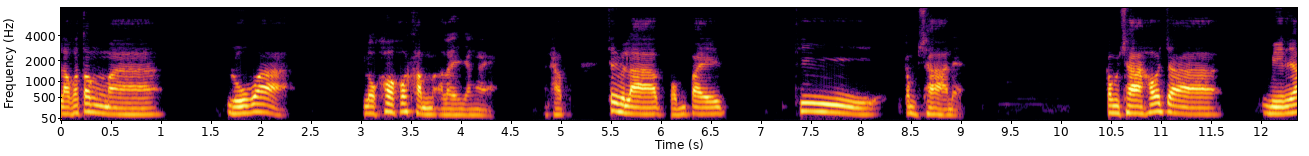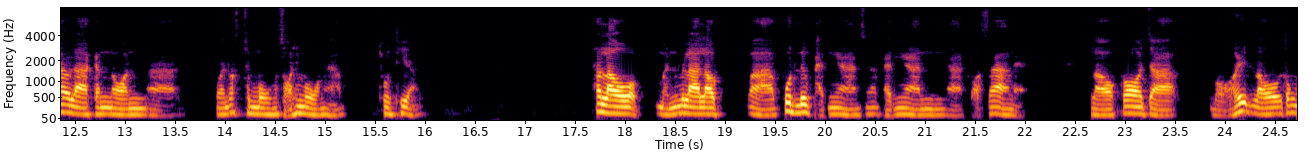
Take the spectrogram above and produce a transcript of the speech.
เราก็ต้องมารู้ว่า local เขาทำอะไรยังไงนะครับ เช่นเวลาผมไปที่ กัมชาเนี่ยกัมชาเขาจะมีระยะเวลาการนอนอ่าวันละชั่วโมงสองชั่วโมงนะครับ ช่วงเที่ยง ถ้าเราเหมือนเวลาเราาพูดเรื่องแผนงานใช่ไหมแผนงานก่อสร้างเนี่ย เราก็จะบอกเฮ้ยเราต้อง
